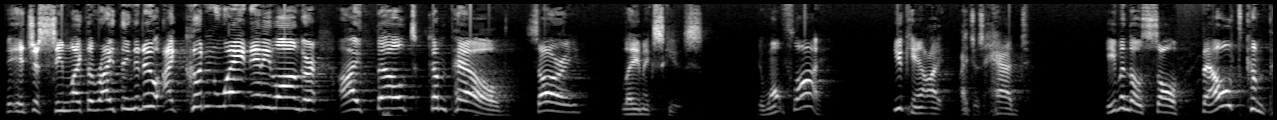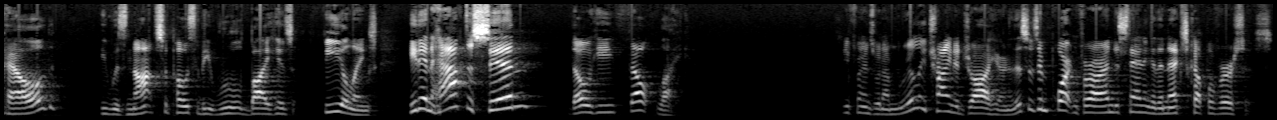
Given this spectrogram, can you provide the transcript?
It just seemed like the right thing to do. I couldn't wait any longer. I felt compelled. Sorry, lame excuse. It won't fly. You can't. I, I just had to. Even though Saul felt compelled, he was not supposed to be ruled by his feelings. He didn't have to sin, though he felt like it. See, friends, what I'm really trying to draw here, and this is important for our understanding of the next couple verses,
